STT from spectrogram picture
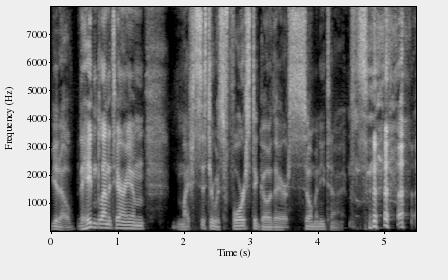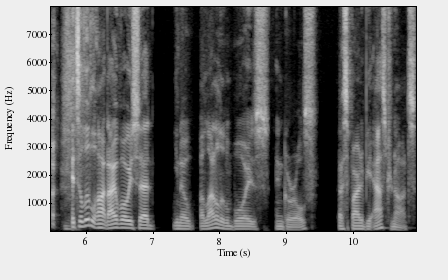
you know, the Hayden Planetarium, my sister was forced to go there so many times. it's a little odd. I've always said, you know, a lot of little boys and girls aspire to be astronauts.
